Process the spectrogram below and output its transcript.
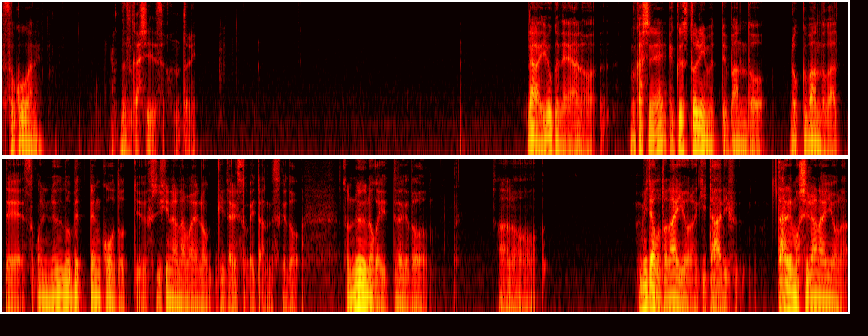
そこがね、難しいですよ、本当に。だからよくね、あの、昔ね、エクストリームっていうバンド、ロックバンドがあって、そこにヌーノ・ベッテンコートっていう不思議な名前のギタリストがいたんですけど、そのヌーノが言ってたけど、あの、見たことないようなギターリフ、誰も知らないような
